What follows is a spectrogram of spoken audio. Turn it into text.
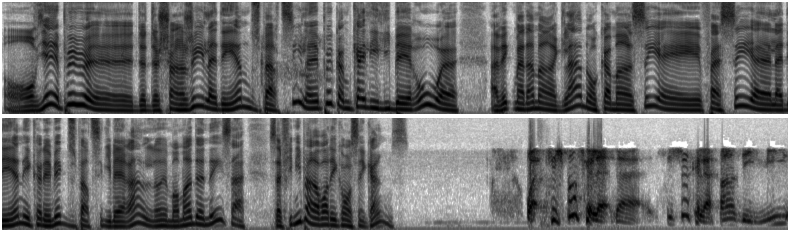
on vient un peu euh, de, de changer l'ADN du parti, là, un peu comme quand les libéraux, euh, avec Mme Anglade, ont commencé à effacer euh, l'ADN économique du Parti libéral. là. À un moment donné, ça, ça finit par avoir des conséquences. Sais, je pense que la, la- c'est sûr que la pandémie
